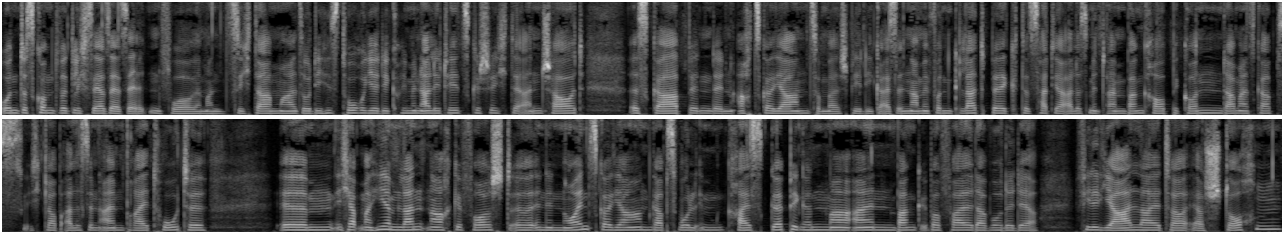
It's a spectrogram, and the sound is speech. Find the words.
Und das kommt wirklich sehr, sehr selten vor, wenn man sich da mal so die Historie, die Kriminalitätsgeschichte anschaut. Es gab in den 80er Jahren zum Beispiel die Geiselnahme von Gladbeck. Das hat ja alles mit einem Bankraub begonnen. Damals gab es, ich glaube, alles in allem drei Tote. Ähm, ich habe mal hier im Land nachgeforscht. Äh, in den 90er Jahren gab es wohl im Kreis Göppingen mal einen Banküberfall. Da wurde der Filialleiter erstochen.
